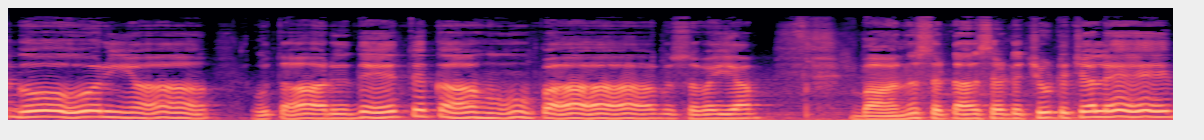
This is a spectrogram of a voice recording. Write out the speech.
ਗੋਰੀਆਂ, ਉਤਾਰ ਦੇਤ ਕਾਹੂ ਪਾਗ ਸਵਈਆ ਬਾਨ ਸਟਾ ਸਟ ਛੁੱਟ ਚਲੇ,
